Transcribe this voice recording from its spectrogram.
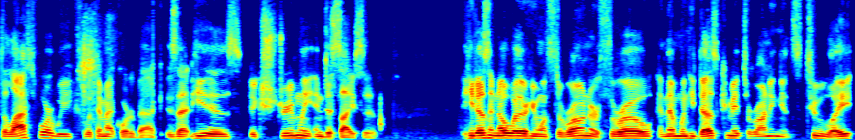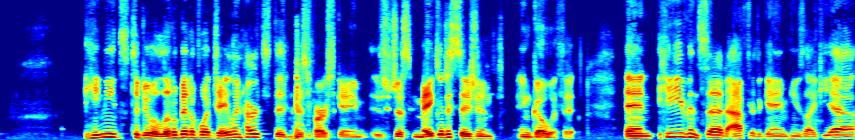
the last four weeks with him at quarterback is that he is extremely indecisive. He doesn't know whether he wants to run or throw, and then when he does commit to running, it's too late. He needs to do a little bit of what Jalen Hurts did in his first game: is just make a decision and go with it. And he even said after the game, he's like, "Yeah,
